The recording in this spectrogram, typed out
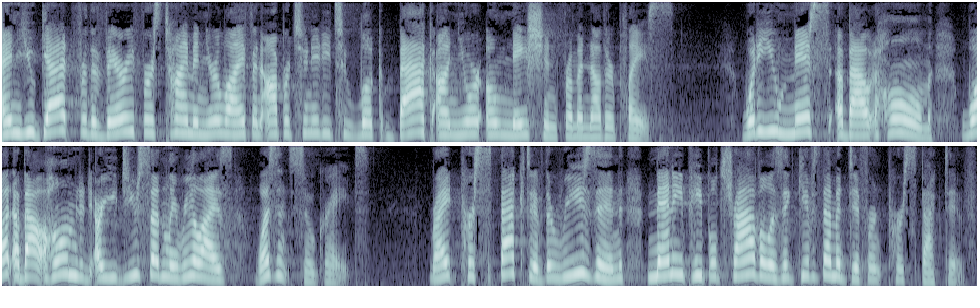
And you get, for the very first time in your life, an opportunity to look back on your own nation from another place. What do you miss about home? What about home did, are you, do you suddenly realize wasn't so great? Right? Perspective. The reason many people travel is it gives them a different perspective.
